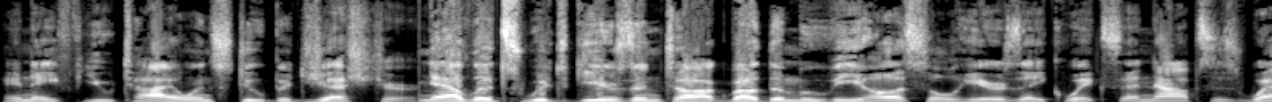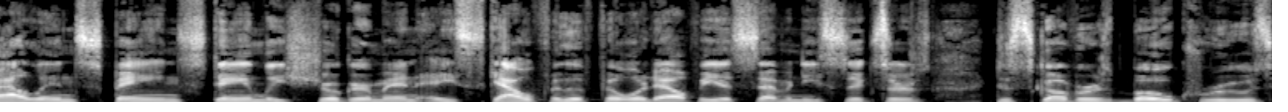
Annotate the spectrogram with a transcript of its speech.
and A Futile and Stupid Gesture. Now let's switch gears and talk about the movie Hustle. Here's a quick synopsis. While in Spain, Stanley Sugarman, a scout for the Philadelphia 76ers, discovers Bo Cruz,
